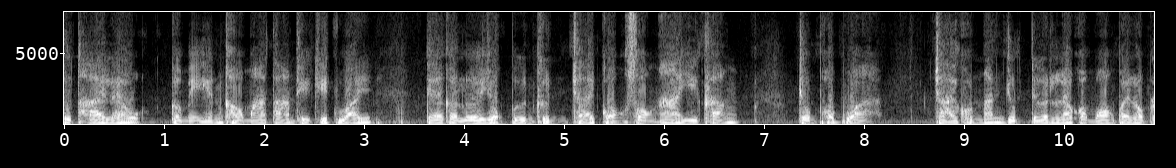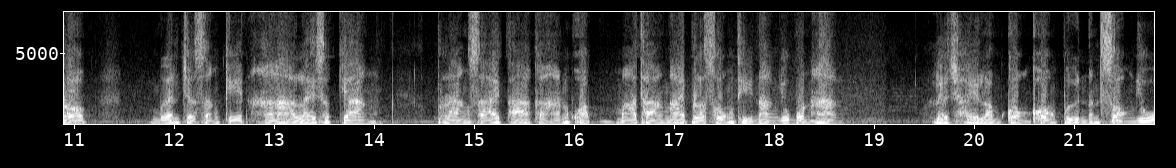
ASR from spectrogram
สุดท้ายแล้วก็ไม่เห็นเข้ามาตามที่คิดไว้ แกก็เลยยกปืนขึ้นใช้กล่องส่องหาอีกครั้ง จนพบว่า ชายคนนั้นหยุดเดินแล้วก็มองไปรอบๆ เหมือนจะสังเกตหาอะไรสักอย่าง พลางสายตากระหันขวับมาทางนายประสงค์ที่นั่งอยู่บนห้าง และใช้ลำกล้องของปืนนั้นส่องอยู่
